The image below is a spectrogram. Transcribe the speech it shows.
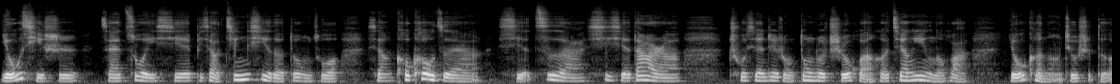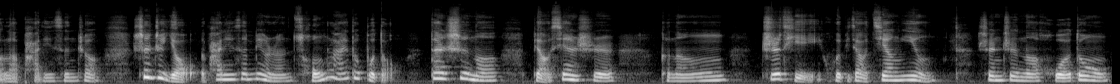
尤其是在做一些比较精细的动作，像扣扣子呀、写字啊、系鞋带儿啊，出现这种动作迟缓和僵硬的话，有可能就是得了帕金森症。甚至有的帕金森病人从来都不抖，但是呢，表现是可能肢体会比较僵硬，甚至呢活动。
